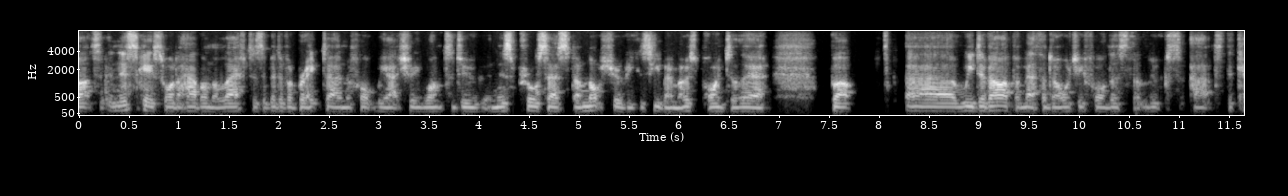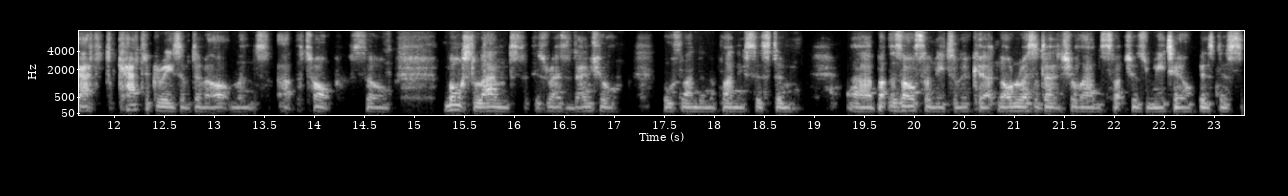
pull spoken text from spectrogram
But in this case, what I have on the left is a bit of a breakdown of what we actually want to do in this process. I'm not sure if you can see my mouse pointer there, but uh, we develop a methodology for this that looks at the cat categories of development at the top. So most land is residential, most land in the planning system, uh, but there's also need to look at non-residential land such as retail, business,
